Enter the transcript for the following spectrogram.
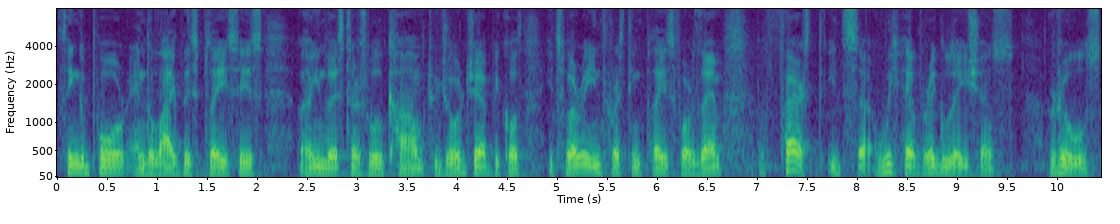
Singapore and the like these places, investors will come to Georgia because it's very interesting place for them. First, it's uh, we have regulations, rules,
